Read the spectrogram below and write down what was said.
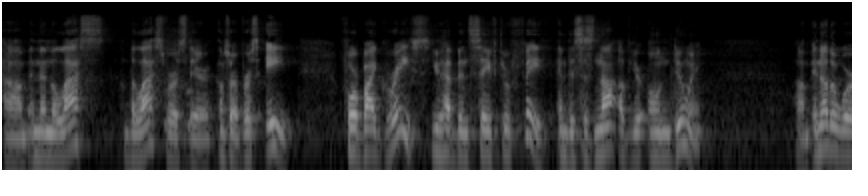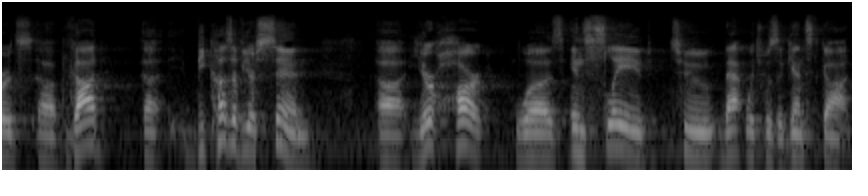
Um, and then the last, the last verse there, I'm sorry, verse 8, for by grace you have been saved through faith, and this is not of your own doing. Um, in other words, uh, God, uh, because of your sin, uh, your heart was enslaved to that which was against God.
